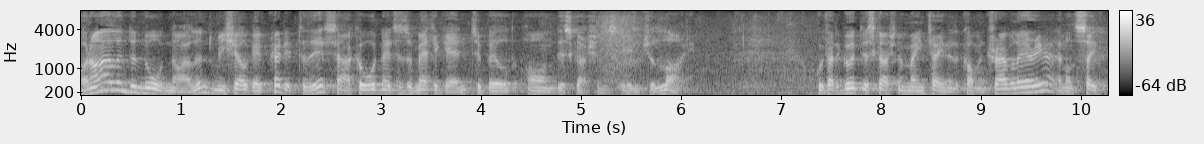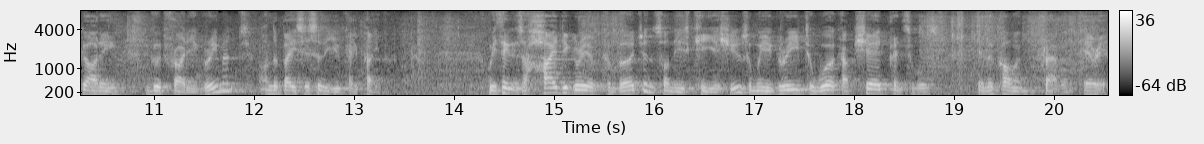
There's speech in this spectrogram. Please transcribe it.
On Ireland and Northern Ireland, Michel gave credit to this, our coordinators have met again to build on discussions in July. We've had a good discussion on maintaining the common travel area and on safeguarding the Good Friday Agreement on the basis of the UK paper. We think there's a high degree of convergence on these key issues and we agreed to work up shared principles in the common travel area.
